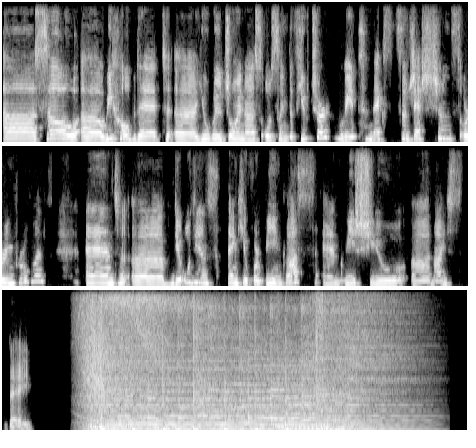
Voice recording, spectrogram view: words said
Uh, so uh, we hope that uh, you will join us also in the future with next suggestions or improvements. And uh, the audience, thank you for being us and wish you a nice day.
